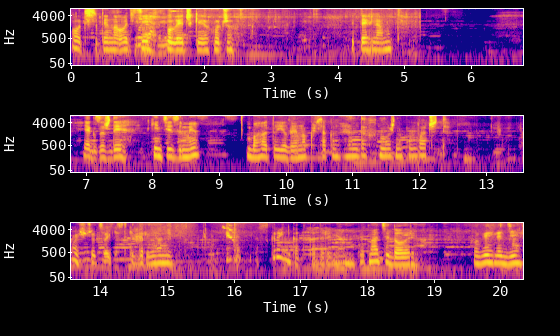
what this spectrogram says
От сюди на оці полички я хочу піти глянути. Як завжди, в кінці зими багато ялинок в секонд-хендах можна побачити. Ось що це якісь такі дерев'яні. Скринька така дерев'яна, 15 доларів. У вигляді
